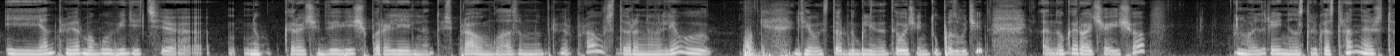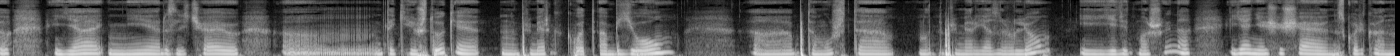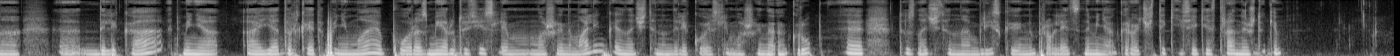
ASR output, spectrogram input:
И я, например, могу видеть, э, ну, короче, две вещи параллельно. То есть правым глазом, например, правую сторону, левую левую сторону. Блин, это очень тупо звучит. Ну, короче, а еще мое зрение настолько странное, что я не различаю э, такие штуки, например, как вот объем, э, потому что, вот, например, я за рулем, и едет машина, я не ощущаю, насколько она э, далека от меня, а я только это понимаю по размеру. То есть, если машина маленькая, значит, она далеко. Если машина крупная, то значит, она близко и направляется на меня. Короче, такие всякие странные штуки.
